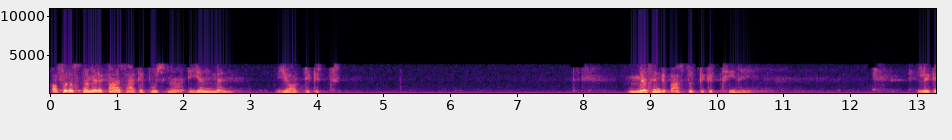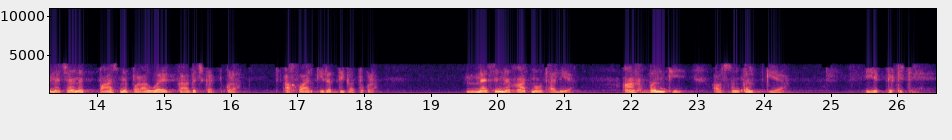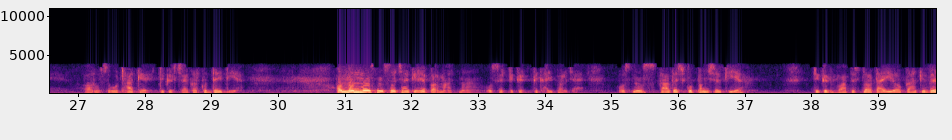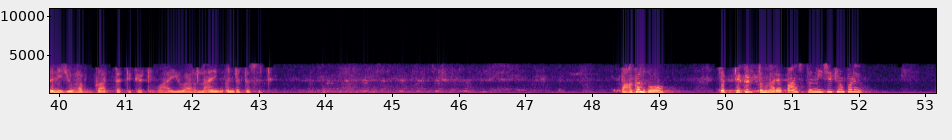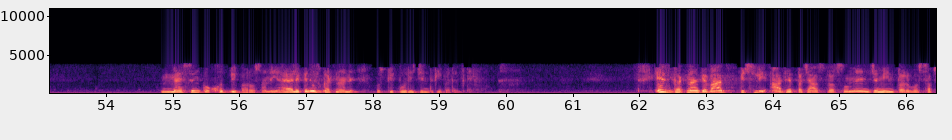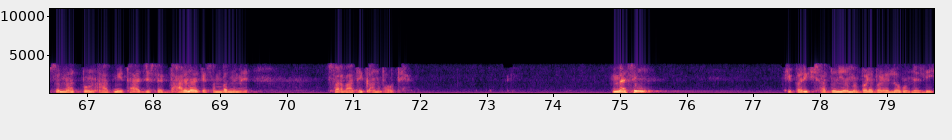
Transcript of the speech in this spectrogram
और फिर उसका मेरे पास आके पूछना, young man, your ticket. Mason के पास तो टिकट थी नहीं, लेकिन अचानक पास में पड़ा हुआ एक कागज़ का टुकड़ा, अखबार की रद्दी का टुकड़ा मैसिन ने हाथ में उठा लिया। आँख बंद की और संकल्प किया, ये टिकट है। और उसे उठा के टिकट चेकर को दे दिया। और मन में उसने सोचा कि, हे परमात्मा, उसे टिकट दिखाई पड़ जाए। उसने उस कागज़ को पंक्चर किया, टिकट वापस लौट आई और कहा कि when you have got the ticket why you are lying under the seat पागल हो? जब टिकट तुम्हारे पास तो नीचे क्यों पड़े हो? मैसिंग को खुद भी भरोसा नहीं आया, लेकिन इस घटना ने उसकी पूरी ज़िंदगी बदल दी। इस घटना के बाद पिछली आधे पचास वर्षों में ज़मीन पर वो सबसे महत्वपूर्ण आदमी था, जिसे धारणा के संबंध में सर्वाधिक अनुभव थे। मैसिंग की परीक्षा दुनिया में बड़े बड़े लोगों ने ली।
